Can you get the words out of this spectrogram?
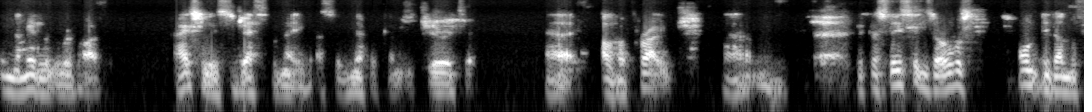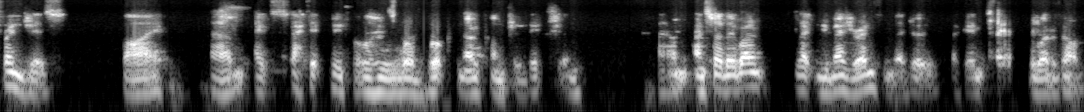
in the middle of the revival actually suggests to me a significant maturity uh, of approach um, because these things are always haunted on the fringes by um, ecstatic people who will brook no contradiction. Um, and so they won't let you measure anything they do against the word of God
